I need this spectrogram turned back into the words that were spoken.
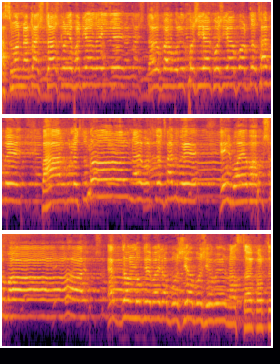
আসমান না টাস টাস করে ফাটিয়া যাইবে তারকাগুলি খসিয়া খসিয়া পড়তে থাকবে পাহাড় বলে তুলোর নাই পড়তে থাকবে। এই ভয়াবহ সময় একদল লোকে বাইরা বসিয়া বসিয়া নাস্তা করতে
